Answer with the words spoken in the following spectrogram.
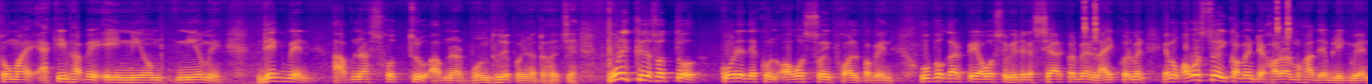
সময় একইভাবে এই নিয়ম, নিয়মে। দেখবেন আপনার শত্রু আপনার বন্ধুতে পরিণত হয়েছে। পরীক্ষিত সত্য করে দেখুন, অবশ্যই ফল পাবেন। উপকার পেয়ে অবশ্যই ভিডিওকে শেয়ার করবেন লাইক করবেন এবং অবশ্যই কমেন্টে হরর মহাদেব লিখবেন।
